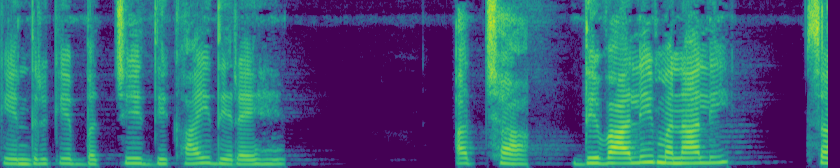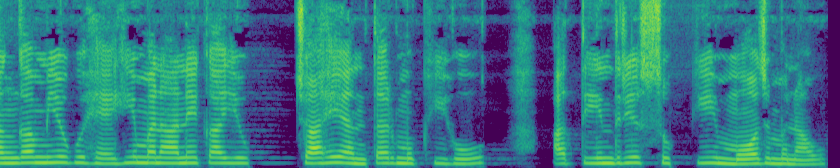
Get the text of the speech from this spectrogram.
केंद्र के बच्चे दिखाई दे रहे हैं। अच्छा दिवाली मना ली संगम युग है ही मनाने का युग। चाहे अंतर्मुखी हो, अतीन्द्रिय सुख की मौज मनाओ।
